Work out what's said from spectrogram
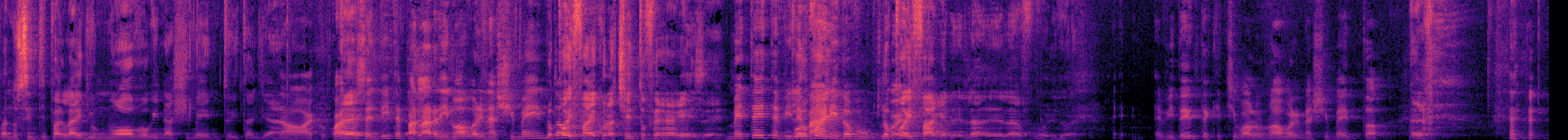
quando senti parlare di un nuovo rinascimento italiano. No, ecco, quando eh, sentite parlare di nuovo rinascimento... Lo puoi fare con l'accento ferrarese? Mettetevi le mani puoi, dovunque. Lo puoi fare... La, la, È evidente che ci vuole un nuovo rinascimento.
